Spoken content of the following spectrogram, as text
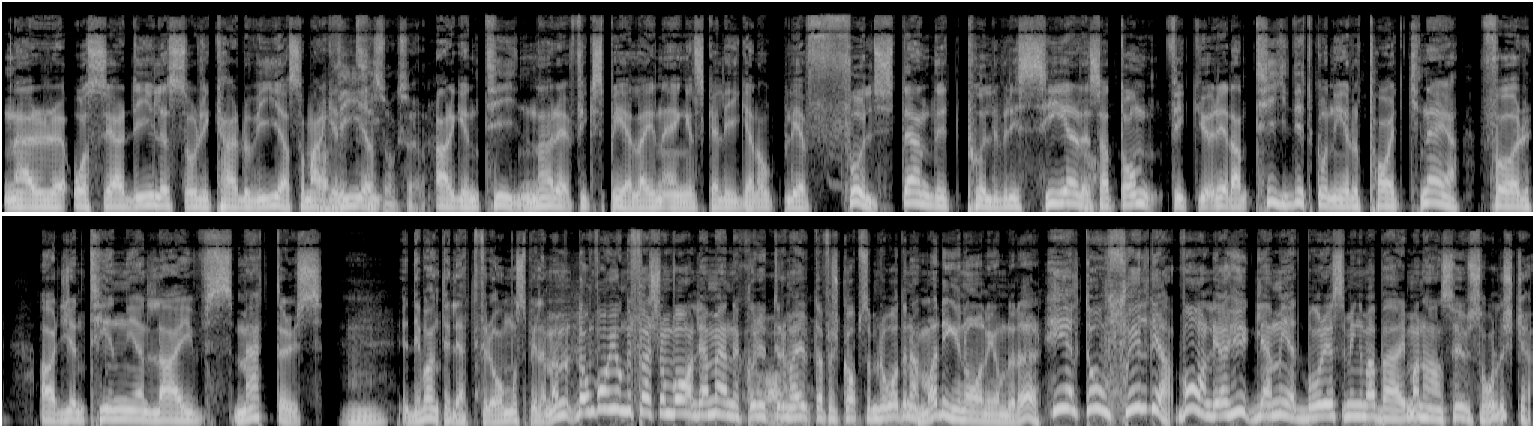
När Ossi Ardiles och Ricardo Villa som Mm. Ja, argenti- också. argentinare fick spela i den engelska ligan och blev fullständigt pulveriserade så att de fick ju redan tidigt gå ner och ta ett knä för Argentinian Lives Matters. Mm. Det var inte lätt för dem att spela men de var ju ungefär som vanliga människor ute i de här utanförskapsområdena. De hade ingen aning om det där. Helt oskyldiga, vanliga hyggliga medborgare som Ingmar Bergman och hans hushållerska.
